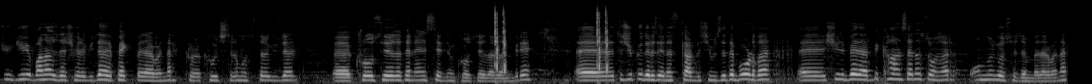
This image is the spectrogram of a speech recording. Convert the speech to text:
çünkü bana özel şöyle güzel bir pack beyler. Kı- Kılıçları mılıçları güzel. Ee, Crosshair zaten en sevdiğim crosshair'lardan biri. Ee, teşekkür ederiz Enes kardeşimize de. Bu arada e, şimdi beyler bir kanser nasıl oynar onu göstereceğim beyler beyler.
